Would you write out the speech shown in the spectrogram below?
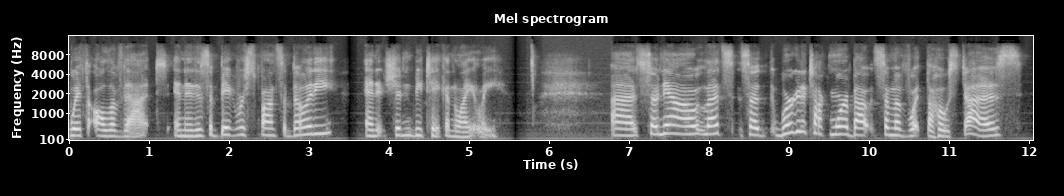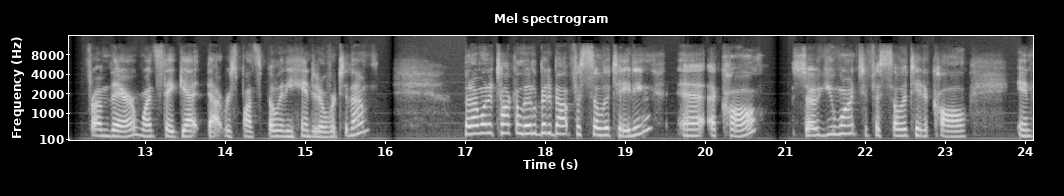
with all of that. And it is a big responsibility and it shouldn't be taken lightly. Uh, so now let's, so we're going to talk more about some of what the host does from there once they get that responsibility handed over to them. But I want to talk a little bit about facilitating a, a call. So you want to facilitate a call in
